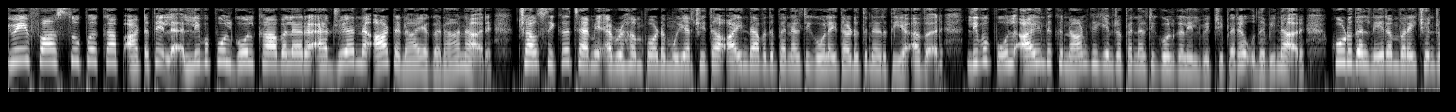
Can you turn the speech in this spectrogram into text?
UEFA Super Cup ஆட்டத்தில் லிவர்பூல் கோல் காவலர் அட்ரியன் ஆட்ட நாயகனானார் செல்சிக்கு டாமி அப்ரஹாம் போட முயற்சித்த ஐந்தாவது பெனல்டி கோலை தடுத்து நிறுத்திய அவர் லிவர்பூல் ஐந்துக்கு நான்கு என்ற பெனல்டி கோல்களில் வெற்றி பெற உதவினார். கூடுதல் நேரம் வரை சென்ற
